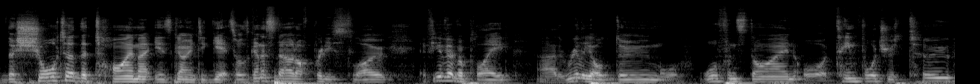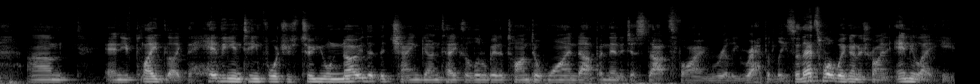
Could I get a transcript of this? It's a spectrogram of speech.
the shorter the timer is going to get. So it's going to start off pretty slow. If you've ever played uh, the really old Doom or Wolfenstein or Team Fortress 2, um, and you've played like the heavy in Team Fortress 2, you'll know that the chain gun takes a little bit of time to wind up and then it just starts firing really rapidly. So that's what we're going to try and emulate here.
